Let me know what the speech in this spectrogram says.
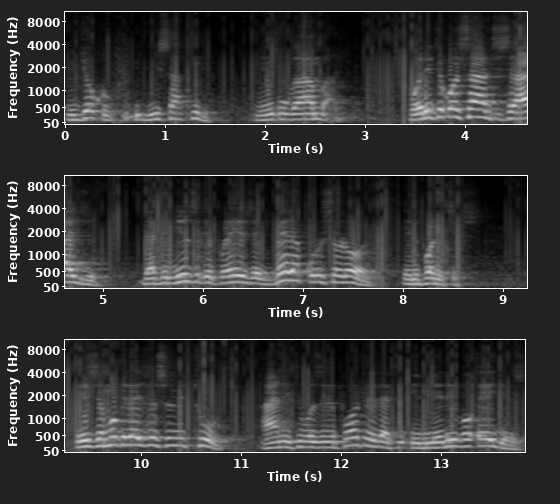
jujja okugisa akiri nenkugamba political scientists argue that music plays a very crucial role in politics is a mobilization tool and it was reported that in medieval ages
